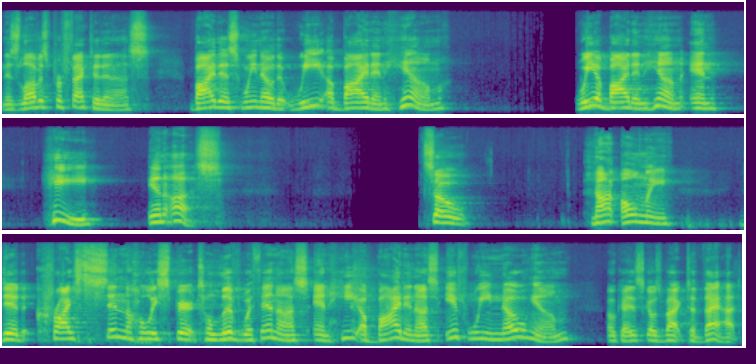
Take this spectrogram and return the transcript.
and his love is perfected in us. By this we know that we abide in him. We abide in him, and he in us. So, not only did Christ send the Holy Spirit to live within us and he abide in us if we know him, okay, this goes back to that,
